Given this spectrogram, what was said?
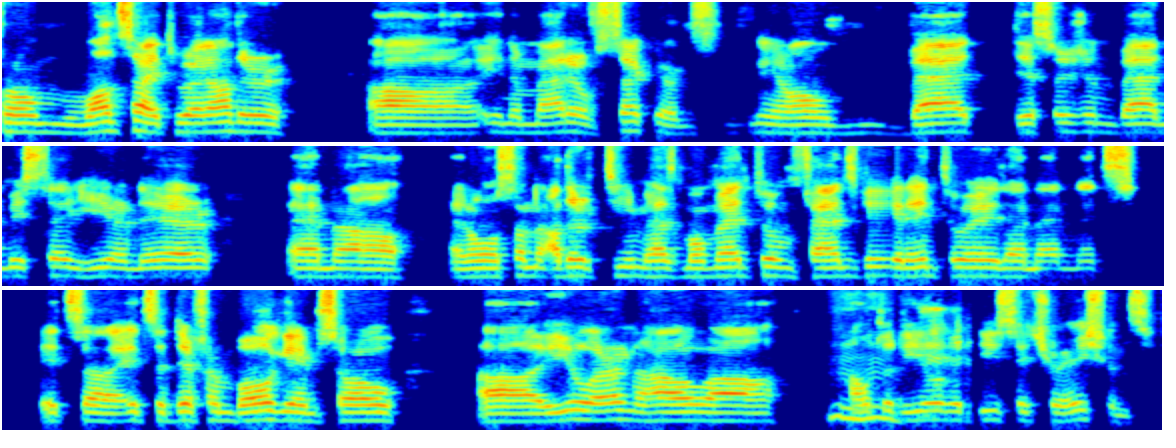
from one side to another uh, in a matter of seconds. You know, bad decision, bad mistake here and there, and uh, and all of a sudden, other team has momentum. Fans get into it, and then it's it's a it's a different ball game. So uh, you learn how uh, mm-hmm. how to mm-hmm. deal with these situations.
